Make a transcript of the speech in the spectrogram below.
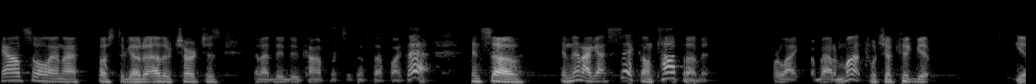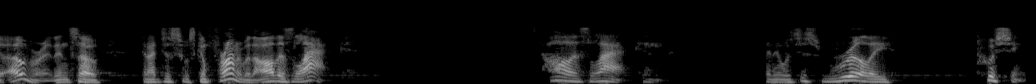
counsel, and I'm supposed to go to other churches and I do do conferences and stuff like that. And so, and then I got sick on top of it for like about a month, which I could get get over it. And so, and I just was confronted with all this lack, all this lack, and and it was just really pushing.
